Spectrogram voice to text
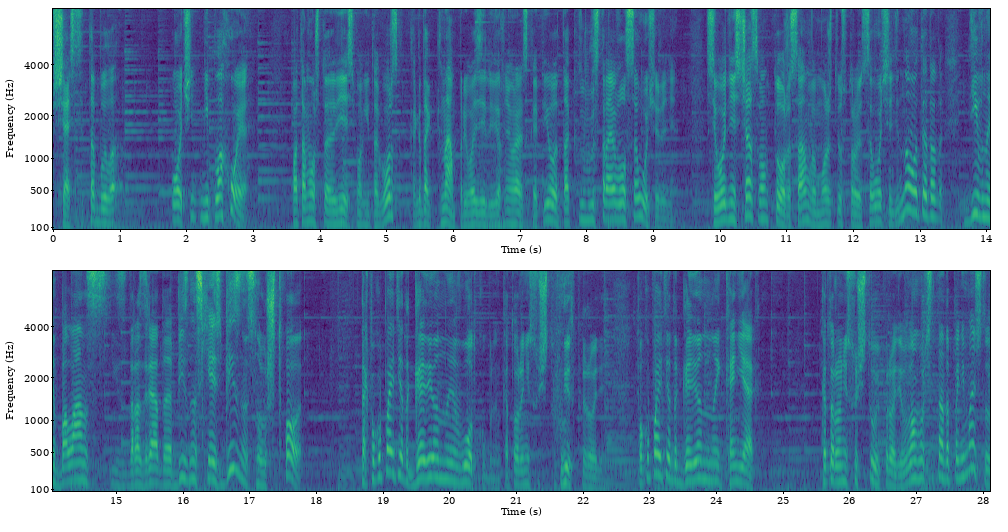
счастье-то было очень неплохое. Потому что весь Магнитогорск, когда к нам привозили верхнеуральское пиво, так выстраивался очереди. Сегодня и сейчас вам тоже сам вы можете устроиться в очереди. Но вот этот дивный баланс из разряда бизнес есть бизнес, ну что? Так покупайте это говенную водку, блин, которая не существует в природе. Покупайте это говенный коньяк, которого не существует в природе. Вам вообще надо понимать, что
